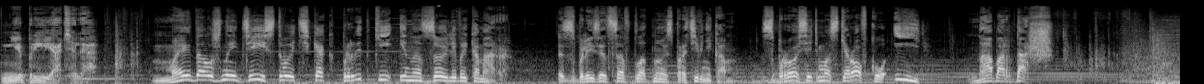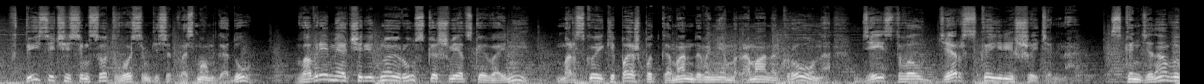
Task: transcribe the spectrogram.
неприятеля. Мы должны действовать как прыткий и назойливый комар. Сблизиться вплотную с противником, сбросить маскировку и на абордаж. В 1788 году во время очередной русско-шведской войны морской экипаж под командованием Романа Кроуна действовал дерзко и решительно. Скандинавы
